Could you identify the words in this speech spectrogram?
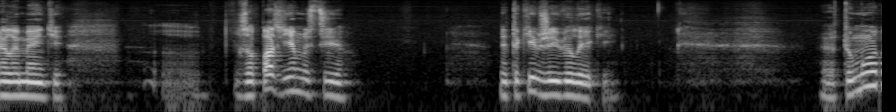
елементі, е, запас ємності не такий вже й великий. Е, Тому,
